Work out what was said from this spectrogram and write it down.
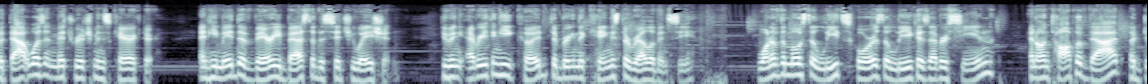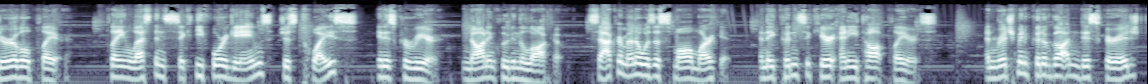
but that wasn't Mitch Richmond's character, and he made the very best of the situation, doing everything he could to bring the Kings to relevancy. One of the most elite scorers the league has ever seen, and on top of that, a durable player, playing less than 64 games just twice in his career, not including the lockout. Sacramento was a small market, and they couldn't secure any top players. And Richmond could have gotten discouraged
